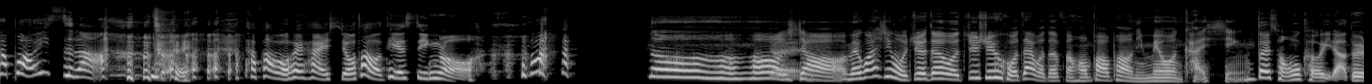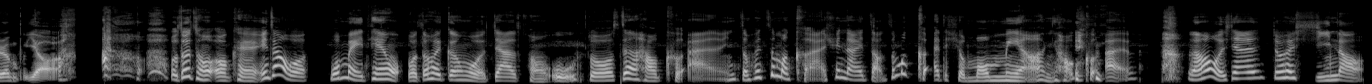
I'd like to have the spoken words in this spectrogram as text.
他不好意思啦，对，他怕我会害羞，他好贴心哦。哦，好好笑，没关系，我觉得我继续活在我的粉红泡泡里面，我很开心。对宠物可以啦，对人不要啦。我对宠物 OK，你知道我，我每天我都会跟我家的宠物说，真的好可爱，你怎么会这么可爱？去哪里找这么可爱的小猫咪啊？你好可 爱。然后我现在就会洗脑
